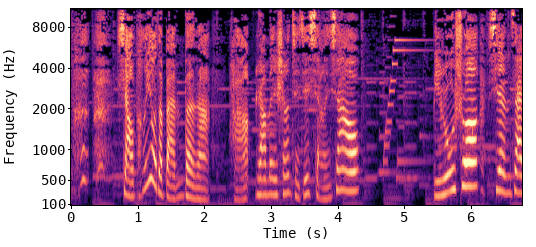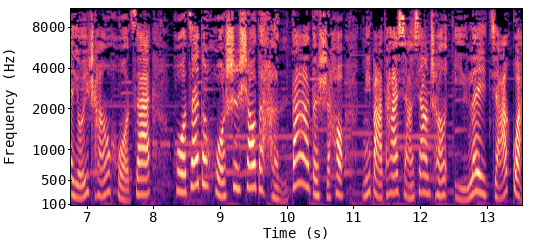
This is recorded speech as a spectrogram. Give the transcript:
小朋友的版本啊，好，让妹生姐姐想一下哦。比如说，现在有一场火灾，火灾的火势烧得很大的时候，你把它想象成乙类甲管。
